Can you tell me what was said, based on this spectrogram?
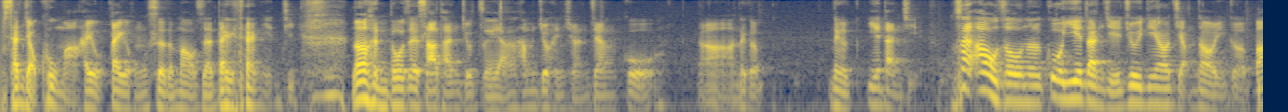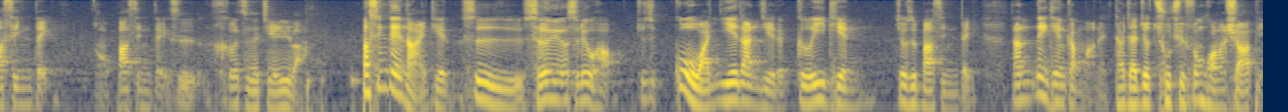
三角裤嘛，还有戴个红色的帽子，戴个太阳眼镜，然后很多在沙滩就这样，他们就很喜欢这样过啊那个那个耶诞节。在澳洲呢，过耶诞节就一定要讲到一个 Boxing Day 哦，Boxing Day 是何止的节日吧？Boxing Day 哪一天？是十二月二十六号，就是过完耶诞节的隔一天，就是 Boxing Day。那那天干嘛呢？大家就出去疯狂的 shopping。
